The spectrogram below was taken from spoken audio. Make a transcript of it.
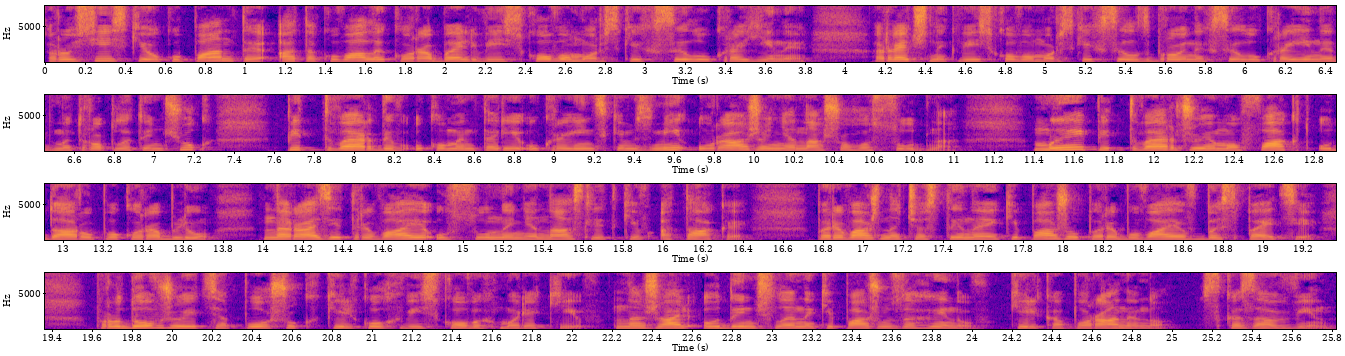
Російські окупанти атакували корабель військово-морських сил України. Речник військово-морських сил збройних сил України Дмитро Плетенчук підтвердив у коментарі українським змі ураження нашого судна. Ми підтверджуємо факт удару по кораблю. Наразі триває усунення наслідків атаки. Переважна частина екіпажу перебуває в безпеці. Продовжується пошук кількох військових моряків. На жаль, один член екіпажу загинув, кілька поранено, сказав він.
